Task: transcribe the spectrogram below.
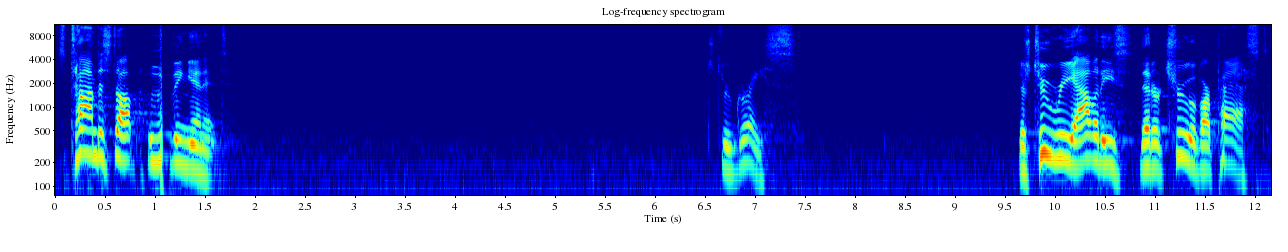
It's time to stop living in it. It's through grace. There's two realities that are true of our past.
